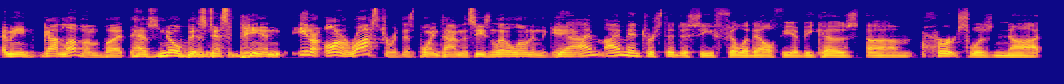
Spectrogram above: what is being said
I mean, God love him, but has no business being you know on a roster at this point in time in the season, let alone in the game. Yeah, I'm I'm interested to see Philadelphia because um, Hurts was not.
